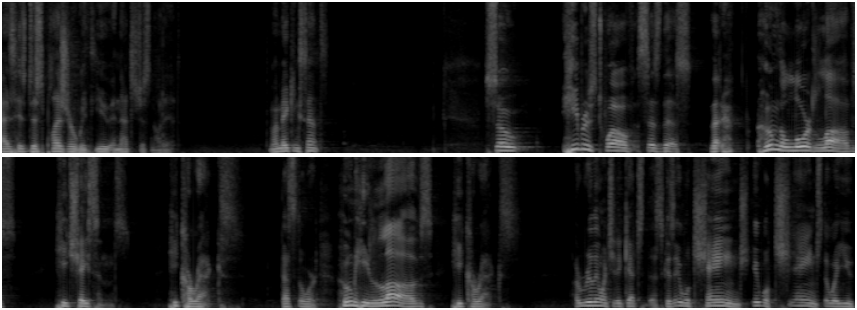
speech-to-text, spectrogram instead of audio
as his displeasure with you, and that's just not it. Am I making sense? So, Hebrews 12 says this that whom the Lord loves, he chastens, he corrects. That's the word. Whom he loves, he corrects. I really want you to catch this because it will change. It will change the way you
